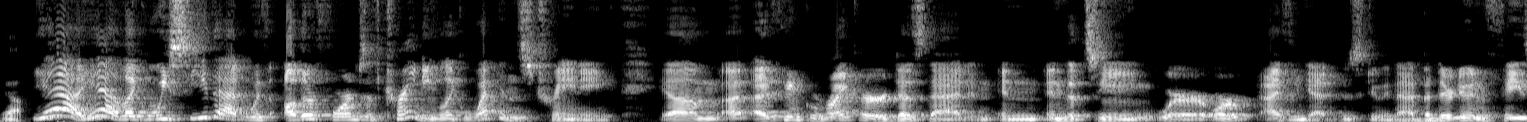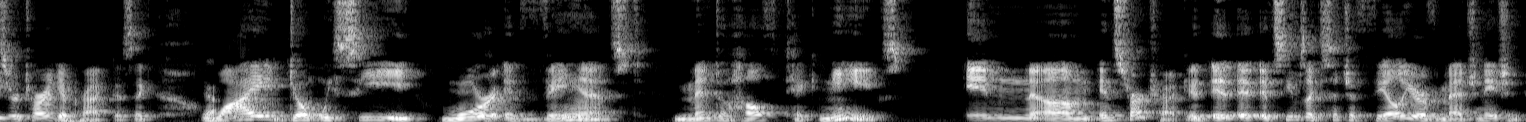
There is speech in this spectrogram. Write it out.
yeah, yeah, yeah. Like we see that with other forms of training, like weapons training. Um, I, I, think Riker does that in, in in the scene where, or I forget who's doing that, but they're doing phaser target practice. Like, yeah. why don't we see more advanced mental health techniques in um, in Star Trek? It, it it seems like such a failure of imagination.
